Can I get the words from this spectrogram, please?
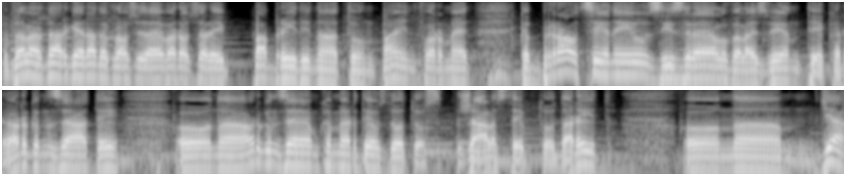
Vēl ar dārgie radioklausītāji varos arī pabrīdināt un painformēt, ka braucieni uz Izrēlu vēl aizvien tiek arī organizēti. Un uh, organizējam, kamēr Dievs dotos žēlastību to darīt. Un, uh, jā,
